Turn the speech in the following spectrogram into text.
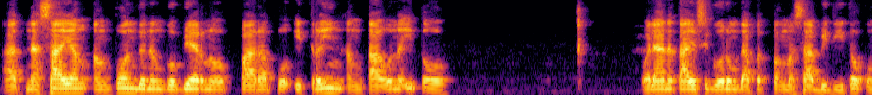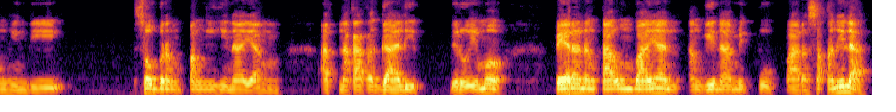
at nasayang ang pondo ng gobyerno para po i-train ang tao na ito, wala na tayo sigurong dapat pang masabi dito kung hindi sobrang panghihinayang at nakakagalit. Biruin mo, pera ng taong bayan ang ginamit po para sa kanila,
